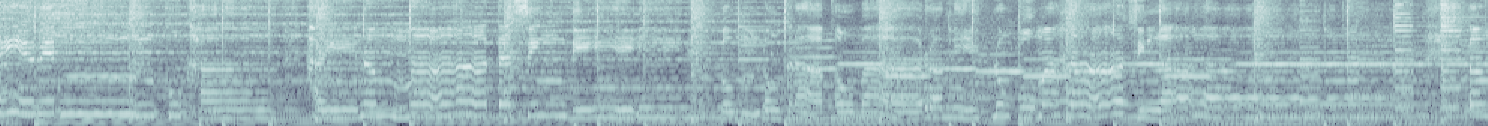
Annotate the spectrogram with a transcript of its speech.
ีวิตผู้ค่าให้นำมาแต่สิ่งดีก้มลงกราบเอาบารมีหลวงปู่มหาศิลา ตั้ง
